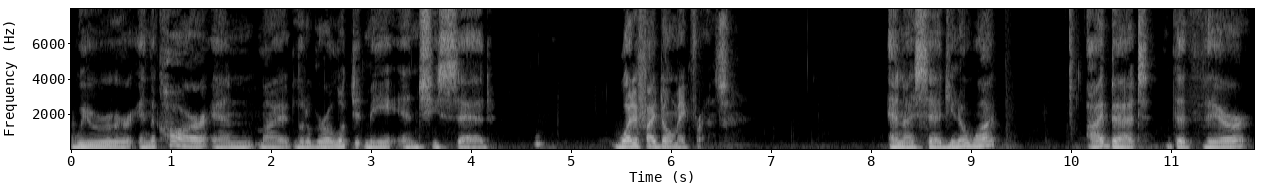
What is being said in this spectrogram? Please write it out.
we were in the car and my little girl looked at me and she said what if i don't make friends? And i said you know what? I bet that there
